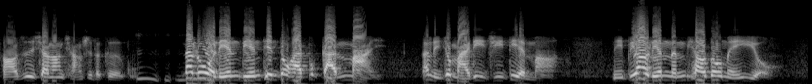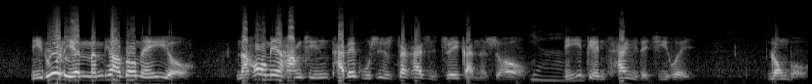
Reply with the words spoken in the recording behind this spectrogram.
啊，这是相当强势的个股。那如果连连电都还不敢买，那你就买利基电嘛。你不要连门票都没有，你如果连门票都没有，那后面行情台北股市再开始追赶的时候，你一点参与的机会拢无。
